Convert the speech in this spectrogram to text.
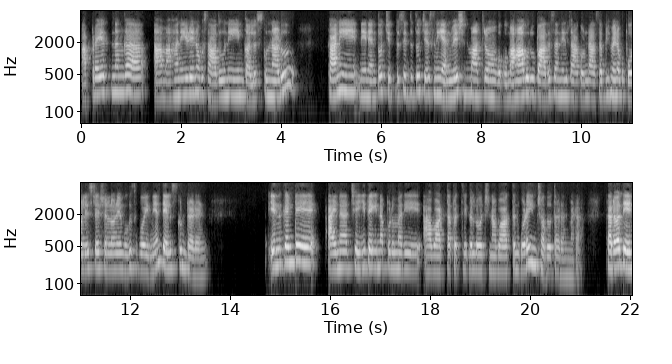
అప్రయత్నంగా ఆ మహనీయుడైన ఒక సాధువుని ఈయన కలుసుకున్నాడు. కానీ నేను ఎంతో చిత్తశుద్ధితో చేసిన ఈ అన్వేషణ మాత్రం ఒక మహాగురు పాద సన్నిధి కాకుండా అసభ్యమైన ఒక పోలీస్ స్టేషన్లోనే ముగిసిపోయింది అని తెలుసుకుంటాడండి. ఎందుకంటే ఆయన చెయ్యి తెగినప్పుడు మరి ఆ వార్తాపత్రికల్లో వచ్చిన వార్తను కూడా ఈయన చదువుతాడనమాట తర్వాత ఏం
